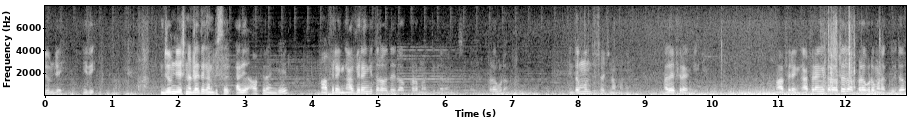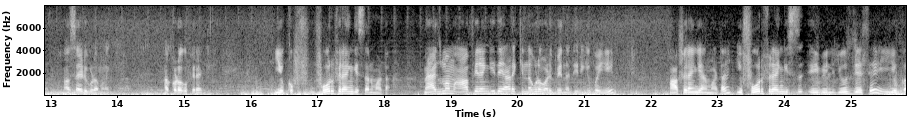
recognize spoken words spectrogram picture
జూమ్ చేయి. ఇది. జూమ్ చేసినట్లయితే కనిపిస్తుంది. అది ఆ ఫిరంగి. ఆ ఫిరంగి. ఆ ఫిరంగి తర్వాత ఏదో అక్కడ మన కింద కనిపిస్తుంది. ఇక్కడ కూడా. ఇంతకుముందు చూసి వచ్చినాం మనం. అదే ఫిరంగి. ఆ ఫిరంగి. ఆ ఫిరంగి తర్వాత ఏదో అక్కడ కూడా మనకు ఇదో ఆ సైడ్ కూడా మనకి. అక్కడ ఒక ఫిరంగి. ఈ యొక్క ఫోర్ ఫిరంగిస్ అనమాట మ్యాక్సిమం ఆ ఫిరంగిదే ఆడ కింద కూడా పడిపోయింది. అది ఇరిగిపోయి ఆ ఫిరంగి అనమాట ఈ ఫోర్ ఫిరంగిస్ ఈ వీళ్ళు యూజ్ చేసి ఈ యొక్క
